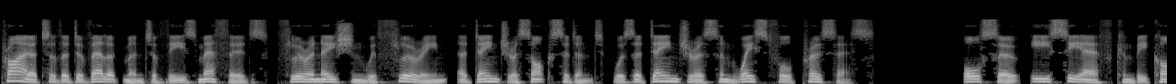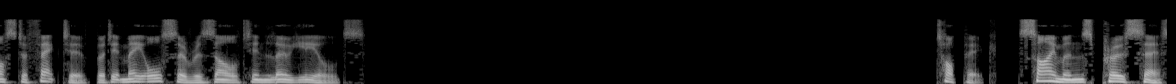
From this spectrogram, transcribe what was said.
Prior to the development of these methods, fluorination with fluorine, a dangerous oxidant, was a dangerous and wasteful process. Also, ECF can be cost-effective but it may also result in low yields. Simons process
